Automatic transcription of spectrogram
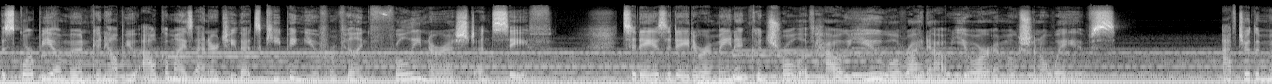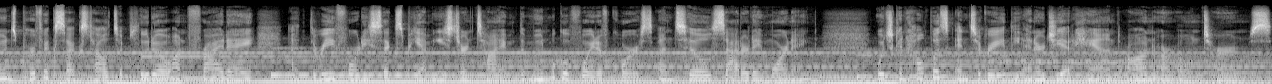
The Scorpio moon can help you alchemize energy that's keeping you from feeling fully nourished and safe. Today is a day to remain in control of how you will ride out your emotional waves. After the moon's perfect sextile to Pluto on Friday at 3:46 p.m. Eastern Time, the moon will go void of course until Saturday morning, which can help us integrate the energy at hand on our own terms.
